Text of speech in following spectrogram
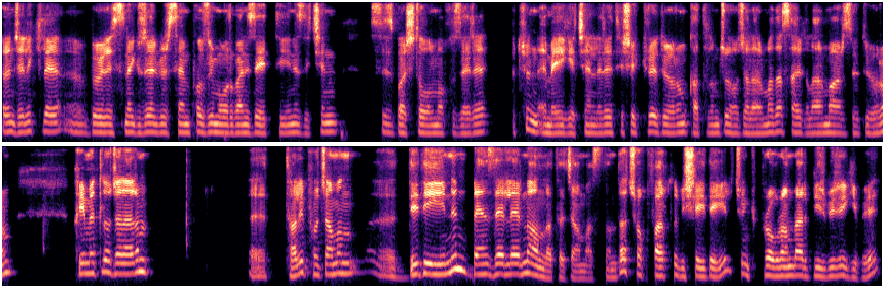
Öncelikle e, böylesine güzel bir sempozyum organize ettiğiniz için siz başta olmak üzere bütün emeği geçenlere teşekkür ediyorum. Katılımcı hocalarıma da saygılarımı arz ediyorum. Kıymetli hocalarım, e, Talip hocamın e, dediğinin benzerlerini anlatacağım aslında. Çok farklı bir şey değil. Çünkü programlar birbiri gibi,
